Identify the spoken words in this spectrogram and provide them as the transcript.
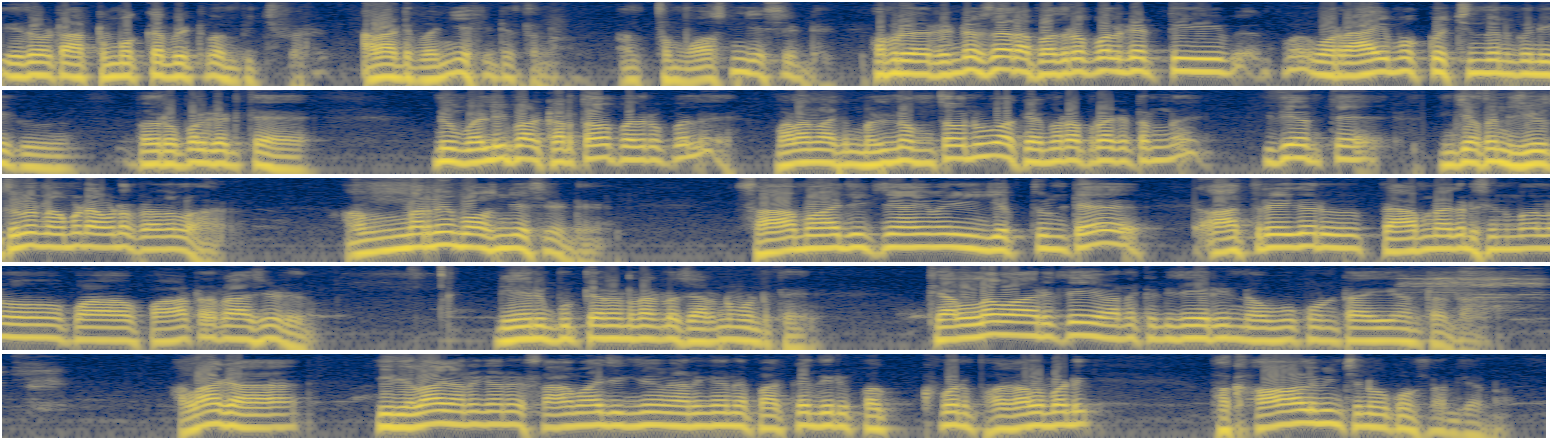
ఏదో ఒకటి అట్ట ముక్క పెట్టి పంపించేవారు. అలాంటి పని చేసి ఇతను అంత మోసం చేసేటి అప్పుడు రెండోసారి ఆ పది రూపాయలు కట్టి ఓ రాయి మొక్క వచ్చిందనుకో నీకు పది రూపాయలు కడితే. నువ్వు మళ్ళీ పాడు కడతావా పది రూపాయలు? మళ్ళీ నాకు మళ్ళీ నమ్ముతావు నువ్వు ఆ కెమెరా ప్రకటన? ఇది అంతే. ఇంక అతని జీవితంలో నమ్మడం ఎవడ ప్రజలు. అందరినీ మోసం చేసాడు. సామాజిక న్యాయం అని చెప్తుంటే ఆత్రేయ గారు ప్రేమనగర్ సినిమాలో పా పాట రాశాడు. నేను పుట్టానన్న దాంట్లో చరణం ఉంటుంది. తెల్లవారితే వెనకకి చేరి నవ్వుకుంటాయి అంటాడు. అలాగా ఈయన ఇలాగ అనగానే సామాజిక అనగానే పక్క తిరిగి పక్కుమని పగలబడి పకాలు మించి నవ్వుకుంటున్నారు జనం.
